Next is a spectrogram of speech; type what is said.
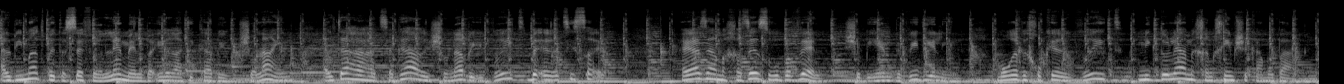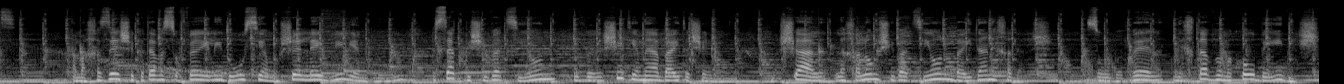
על בימת בית הספר למל בעיר העתיקה בירושלים, עלתה ההצגה הראשונה בעברית בארץ ישראל. היה זה המחזה זרובבל, שביים דוד ילין, מורה וחוקר עברית, מגדולי המחנכים שקמו בארץ. המחזה שכתב הסופר יליד רוסיה משה לייב ליליאנבלום עסק בשיבת ציון ובראשית ימי הבית השני. משל לחלום שיבת ציון בעידן החדש. זרובבל נכתב במקור ביידיש,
